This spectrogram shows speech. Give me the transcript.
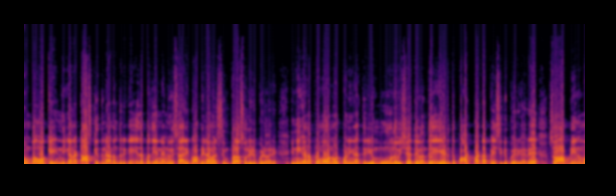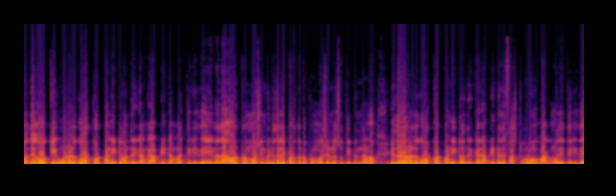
ரொம்ப ஓகே இன்னைக்கான டாஸ்க் இது நடந்திருக்கு. இதை பற்றி என்னென்னு விசாரிப்போம். அப்படின்ற மாதிரி சிம்பிளாக சொல்லிட்டு போயிடுவாரு. இன்னைக்கான ப்ரோமோ நோட் பண்ணீங்கன்னா தெரியும். மூணு விஷயத்தை வந்து எடுத்து பாட் பாட்டா பேசிட்டு போயிருக்காரு. ஸோ அப்படின்னும் போதே ஓகே ஓரளவுக்கு ஒர்க் அவுட் பண்ணிட்டு வந்திருக்காங்க அப்படின்ற மாதிரி தெரியுது. என்னதான் ஒரு ப்ரொமோஷன் விடுதலை படத்தோட ப்ரொமோஷனில் சுத்திட்டு இருந்தாலும் ஏதோ ஓரளவுக்கு ஒர்க் அவுட் பண்ணிட்டு வந்திருக்காரு அப்படின்றது ஃபர்ஸ்ட் ப்ரோமோ பார்க்கும்போதே தெரியுது.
